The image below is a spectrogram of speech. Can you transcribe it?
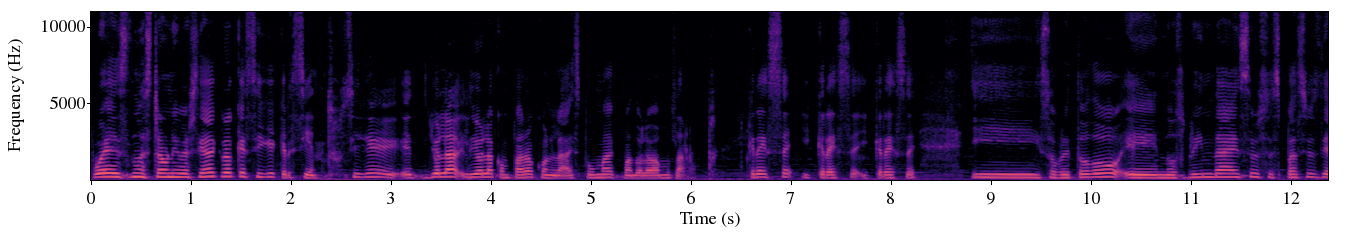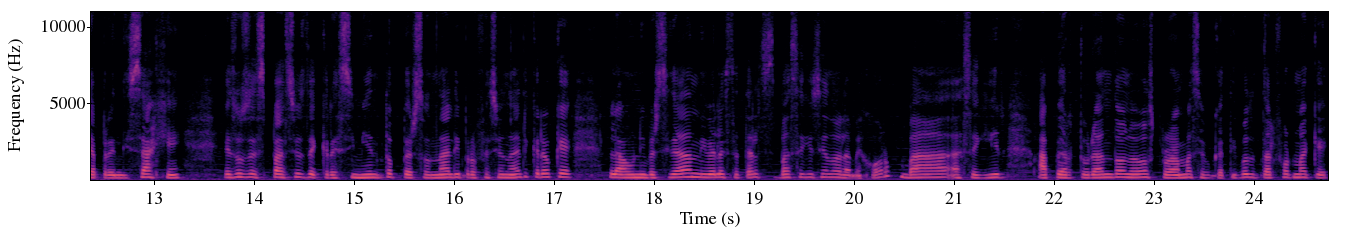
Pues nuestra universidad creo que sigue creciendo. Sigue, eh, yo la, yo la comparo con la espuma cuando lavamos la ropa crece y crece y crece y sobre todo eh, nos brinda esos espacios de aprendizaje, esos espacios de crecimiento personal y profesional y creo que la universidad a nivel estatal va a seguir siendo la mejor, va a seguir aperturando nuevos programas educativos de tal forma que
